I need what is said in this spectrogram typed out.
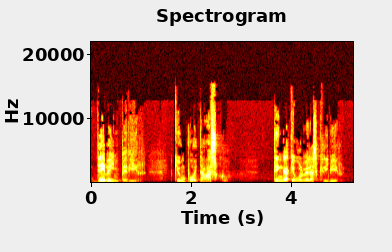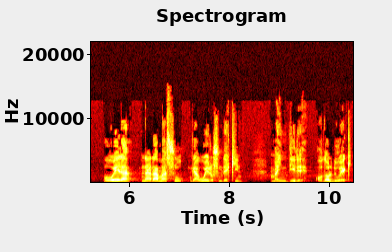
debe impedir que un poeta vasco tenga que volver a escribir o era naramazu gauero surekin, maindire odolduek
